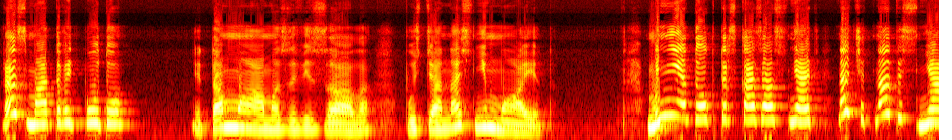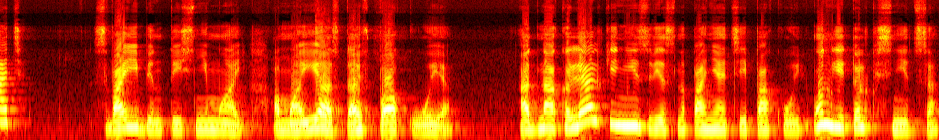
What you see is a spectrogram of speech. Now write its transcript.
Разматывать буду!» «Это мама завязала, пусть она снимает!» Мне доктор сказал снять, значит, надо снять. Свои бинты снимай, а мои оставь в покое. Однако ляльке неизвестно понятие покой, он ей только снится.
